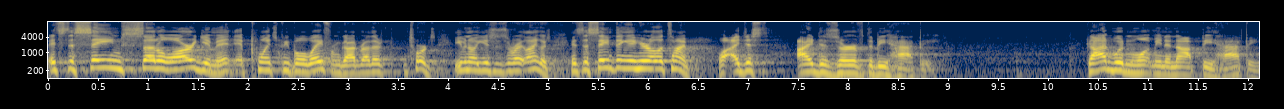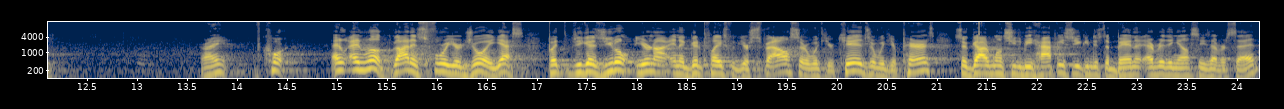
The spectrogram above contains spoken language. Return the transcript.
It's the same subtle argument. It points people away from God rather towards, even though it uses the right language. It's the same thing I hear all the time. Well, I just, I deserve to be happy. God wouldn't want me to not be happy. Right? Of course. And, and look, God is for your joy, yes, but because you don't, you're not in a good place with your spouse or with your kids or with your parents, so God wants you to be happy so you can just abandon everything else He's ever said.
